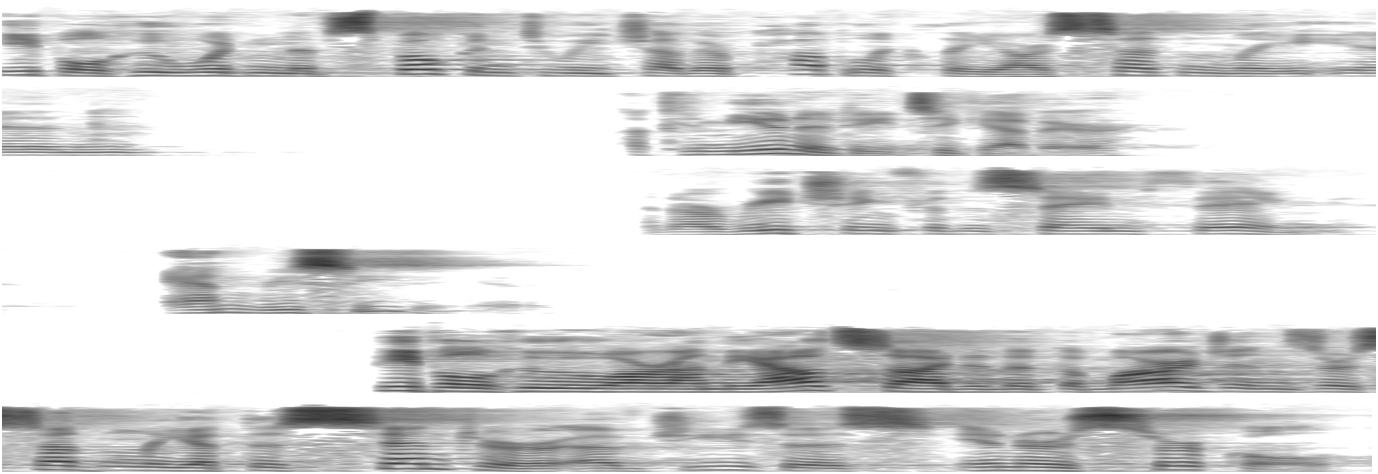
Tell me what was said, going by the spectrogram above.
People who wouldn't have spoken to each other publicly are suddenly in a community together and are reaching for the same thing and receiving it. People who are on the outside and at the margins are suddenly at the center of Jesus' inner circle.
